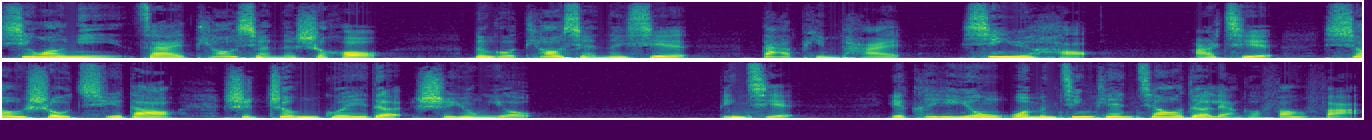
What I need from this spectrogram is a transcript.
希望你在挑选的时候，能够挑选那些大品牌、信誉好，而且销售渠道是正规的食用油，并且也可以用我们今天教的两个方法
